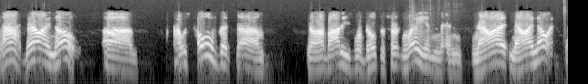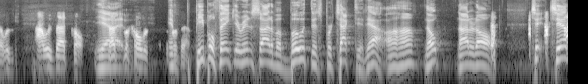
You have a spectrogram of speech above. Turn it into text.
god. Now I know. Um, I was told that um, you know, our bodies were built a certain way, and, and now I now I know it. That was I was that cold. Yeah, that's the coldest. People think you're inside of a booth that's protected. Yeah, uh huh. Nope, not at all. T- Tim,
